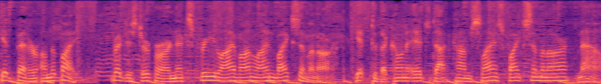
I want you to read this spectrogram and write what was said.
Get better on the bike Register for our next free live online bike seminar. Get to thekonaedge.com slash bike seminar now.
